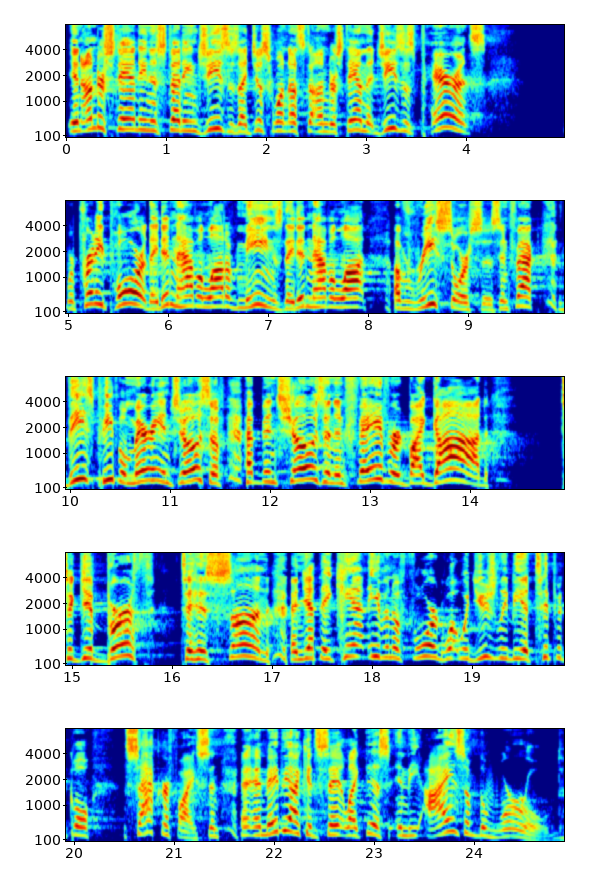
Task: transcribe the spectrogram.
In understanding and studying Jesus, I just want us to understand that Jesus' parents were pretty poor. They didn't have a lot of means, they didn't have a lot of resources. In fact, these people, Mary and Joseph, have been chosen and favored by God to give birth to his son, and yet they can't even afford what would usually be a typical sacrifice. And, and maybe I could say it like this in the eyes of the world,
